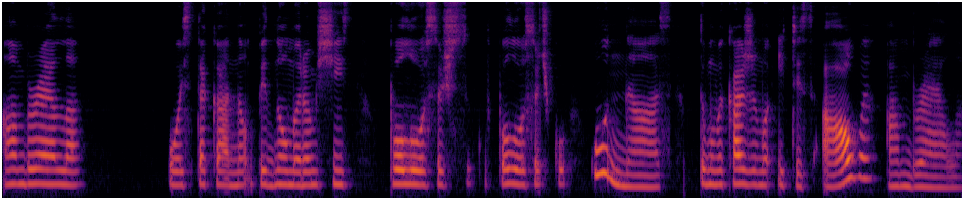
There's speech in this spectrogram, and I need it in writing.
Umbrella. Ось така під номером 6 полосоч, полосочку у нас. Тому ми кажемо It is our umbrella.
